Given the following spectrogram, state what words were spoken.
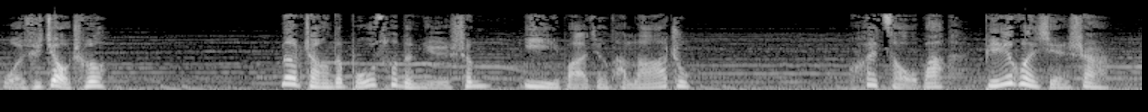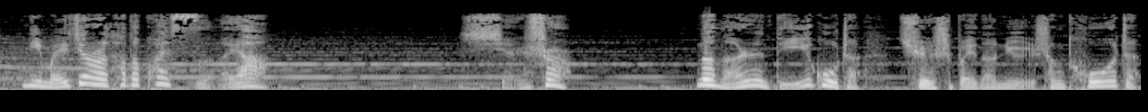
我去叫车。那长得不错的女生一把将他拉住：“快走吧，别管闲事儿。你没见着他都快死了呀。”闲事儿，那男人嘀咕着，却是被那女生拖着，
